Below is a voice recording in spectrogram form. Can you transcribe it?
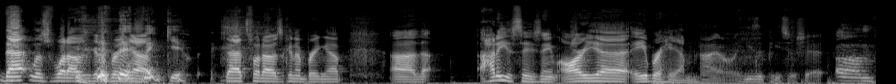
That was what I was going to bring up. Thank you. That's what I was going to bring up. Uh, the, how do you say his name? Arye Abraham. I don't know. He's a piece of shit. Um,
